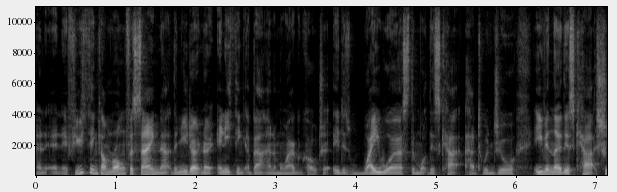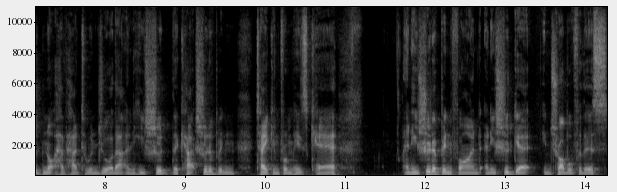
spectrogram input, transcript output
And, and if you think I'm wrong for saying that, then you don't know anything about animal agriculture. It is way worse than what this cat had to endure. Even though this cat should not have had to endure that, and he should, the cat should have been taken from his care, and he should have been fined, and he should get in trouble for this.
